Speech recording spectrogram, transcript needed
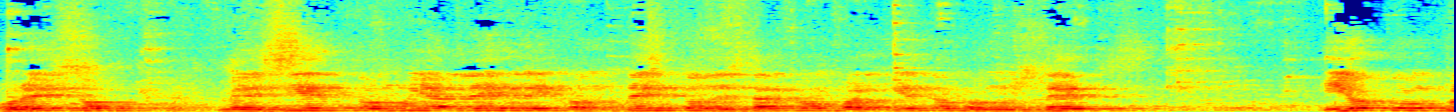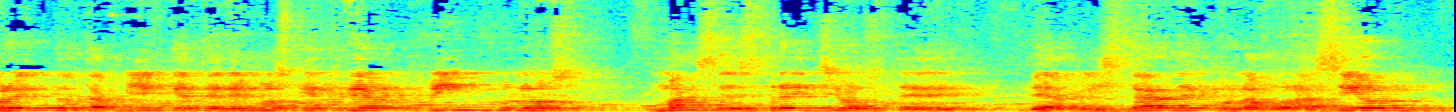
Por eso me siento muy alegre y contento de estar compartiendo con ustedes. Y yo comprendo también que tenemos que crear vínculos más estrechos de, de amistad, de colaboración.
